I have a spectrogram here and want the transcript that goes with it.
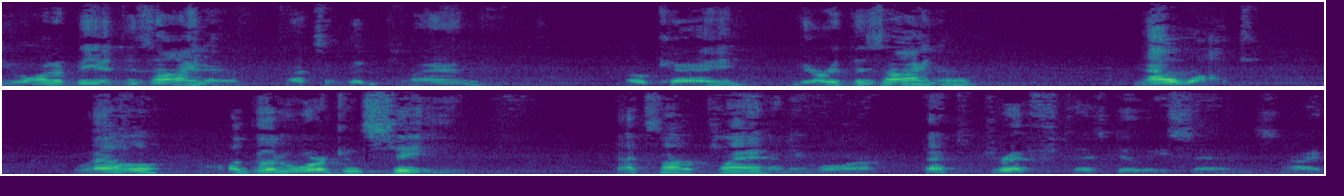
you want to be a designer. That's a good plan. Okay, you're a designer. Now what? Well, I'll go to work and see. That's not a plan anymore. That's drift, as Dewey says, right?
